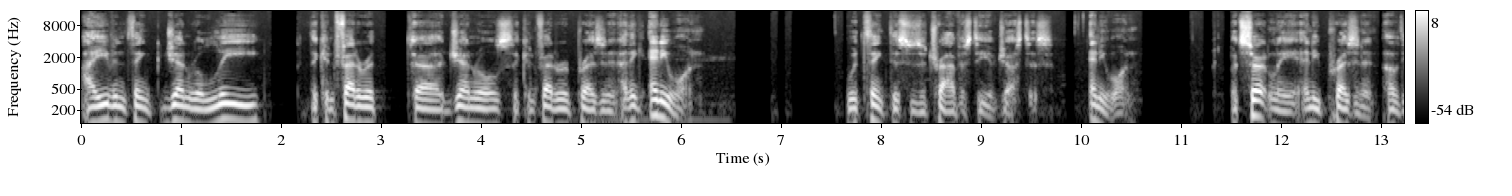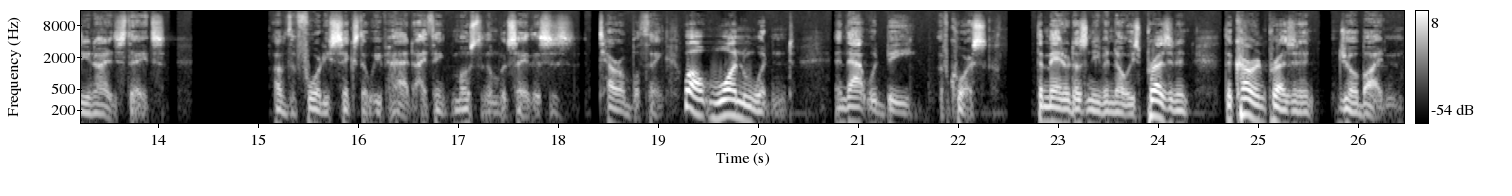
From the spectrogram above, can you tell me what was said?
I even think General Lee, the Confederate uh, generals, the Confederate president, I think anyone would think this is a travesty of justice. Anyone. But certainly any president of the United States, of the 46 that we've had, I think most of them would say this is a terrible thing. Well, one wouldn't, and that would be, of course, the man who doesn't even know he's president, the current president, Joe Biden.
